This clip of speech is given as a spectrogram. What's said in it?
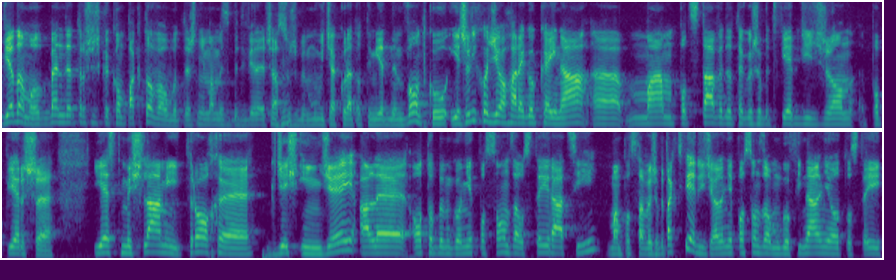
wiadomo, będę troszeczkę kompaktował, bo też nie mamy zbyt wiele czasu, żeby mówić akurat o tym jednym wątku. Jeżeli chodzi o Harry'ego Kane'a, e, mam podstawy do tego, żeby twierdzić, że on po pierwsze jest myślami trochę gdzieś indziej, ale o to bym go nie posądzał z tej racji, mam podstawy, żeby tak twierdzić, ale nie posądzałbym go finalnie o to z tej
